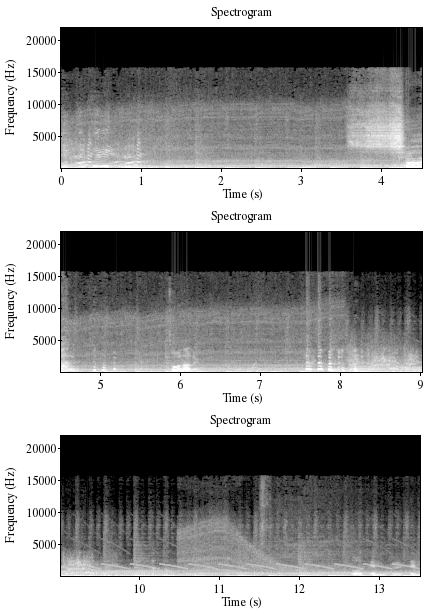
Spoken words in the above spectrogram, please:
けいけいけいけしゃー。そうなのよ。そう全部全部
